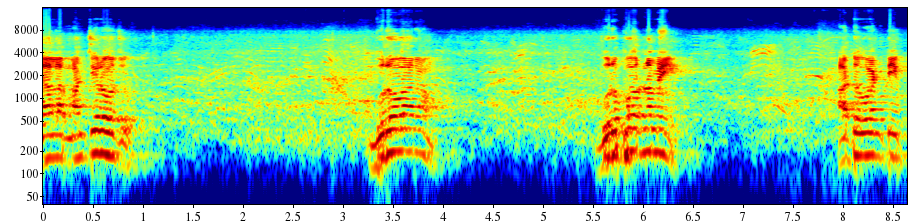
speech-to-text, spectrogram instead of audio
చాలా మంచి రోజు. గురువారం గురు పౌర్ణమి. అటువంటి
